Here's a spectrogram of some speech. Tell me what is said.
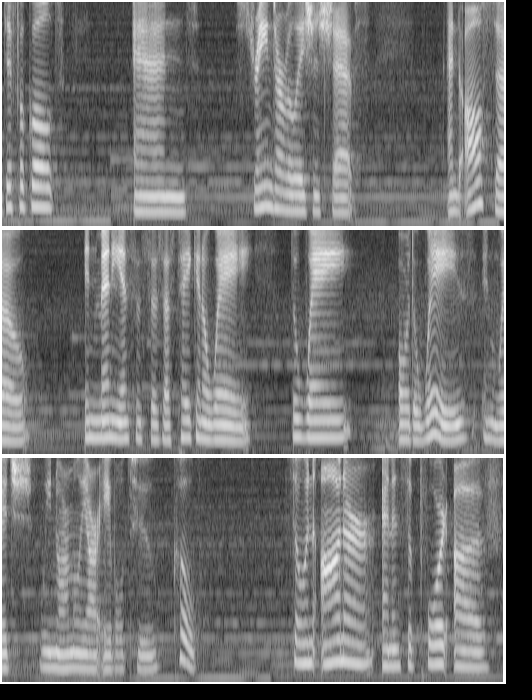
difficult and strained our relationships and also in many instances has taken away the way or the ways in which we normally are able to cope. So, in honor and in support of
